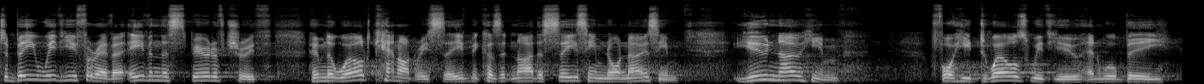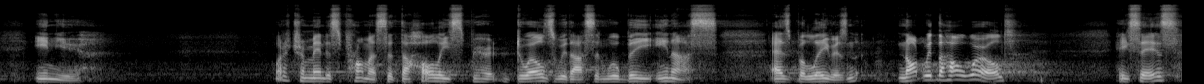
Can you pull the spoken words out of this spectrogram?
to be with you forever, even the Spirit of truth, whom the world cannot receive because it neither sees him nor knows him. You know him, for he dwells with you and will be in you. What a tremendous promise that the Holy Spirit dwells with us and will be in us as believers. Not with the whole world, he says,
